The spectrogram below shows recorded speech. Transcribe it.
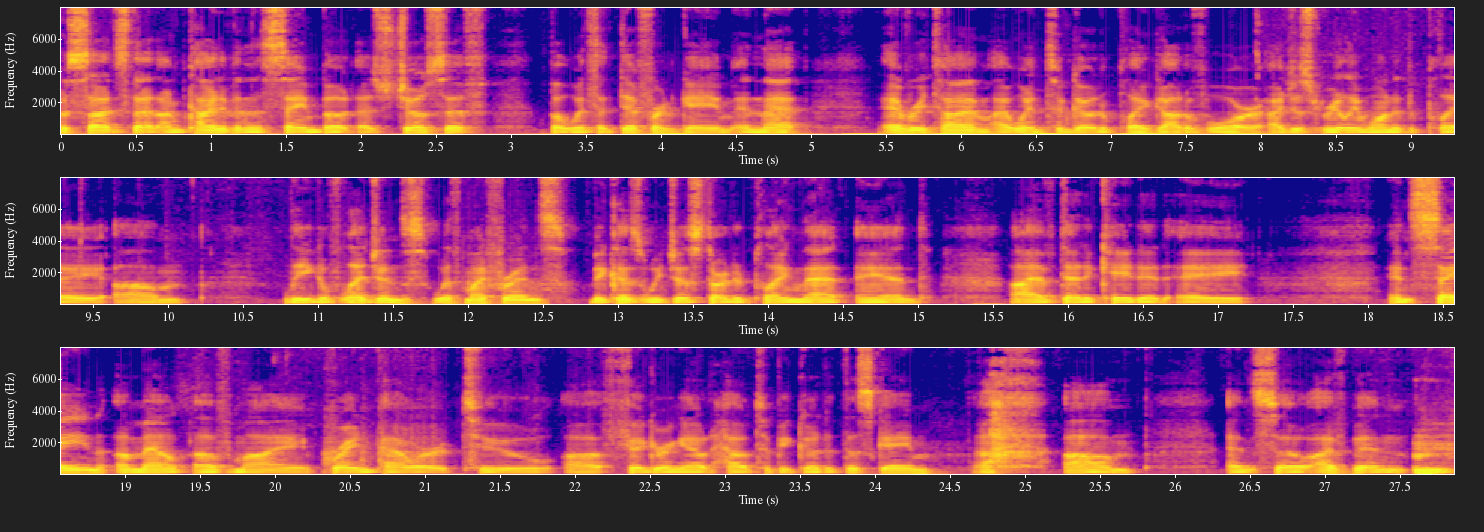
besides that, I'm kind of in the same boat as Joseph, but with a different game, in that every time I went to go to play God of War, I just really wanted to play um, League of Legends with my friends because we just started playing that, and I have dedicated a insane amount of my brain power to uh, figuring out how to be good at this game. um, and so I've been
